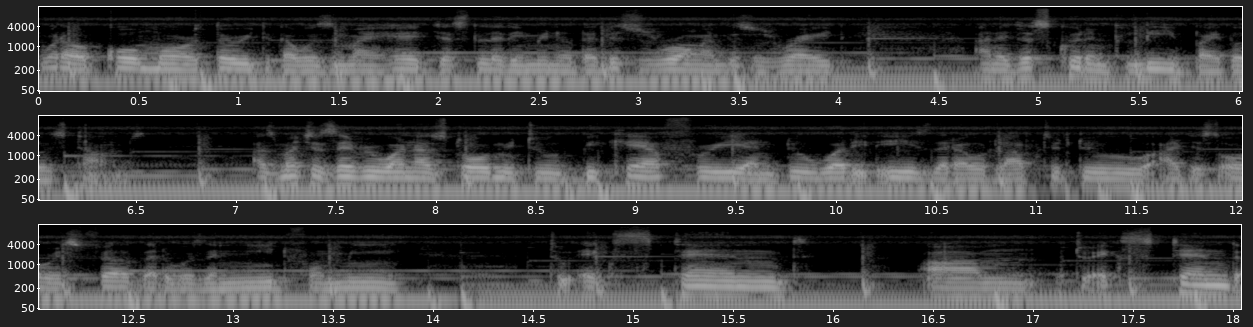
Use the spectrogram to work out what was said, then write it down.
what I would call more authority that was in my head, just letting me know that this is wrong and this is right, and I just couldn't live by those terms as much as everyone has told me to be carefree and do what it is that I would love to do, I just always felt that it was a need for me to extend um, to extend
